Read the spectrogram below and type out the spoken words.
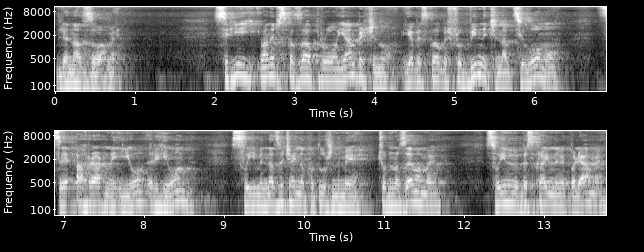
для нас з вами. Сергій Іванович сказав про Ямпільщину. Я би сказав, що Вінниччина в цілому це аграрний регіон з своїми надзвичайно потужними чорноземами, своїми безкрайними полями.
